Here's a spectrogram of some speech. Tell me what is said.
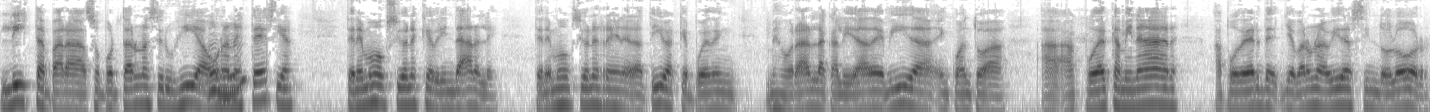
lista para soportar una cirugía o una anestesia, tenemos opciones que brindarle, tenemos opciones regenerativas que pueden mejorar la calidad de vida en cuanto a, a, poder caminar, a poder llevar una vida sin dolor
